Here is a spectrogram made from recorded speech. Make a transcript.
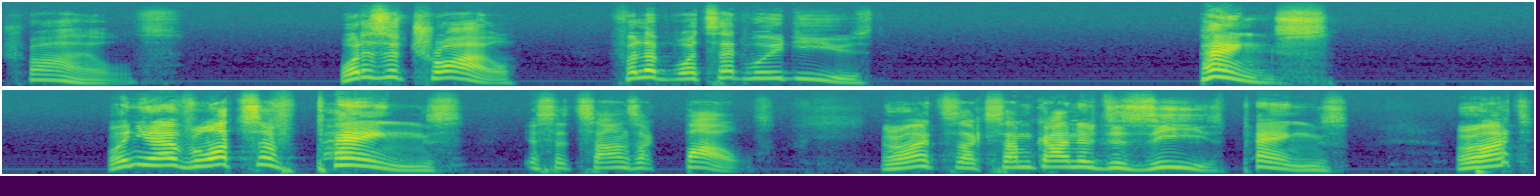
trials. What is a trial? Philip, what's that word you used? pangs. When you have lots of pangs, yes, it sounds like piles. All right? It's like some kind of disease, pangs. All right?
